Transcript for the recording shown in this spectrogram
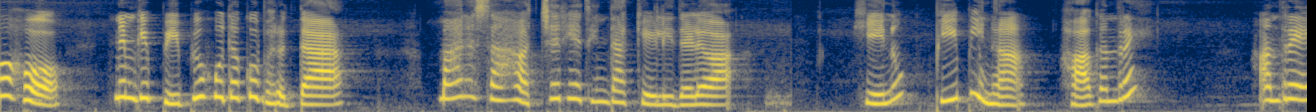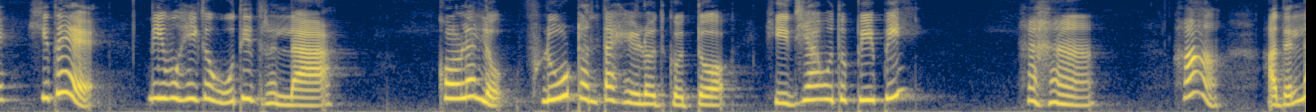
ಓಹೋ, ನಿಮಗೆ ಪಿಪಿ ಹೂದಕ್ಕೂ ಬರುತ್ತಾ? ಮಾನಸ ಆಶ್ಚರ್ಯದಿಂದ ಕೇಳಿದಳು. ಏನು ಪಿ ಪಿನಾ ಹಾಗಂದ್ರೆ? ಅಂದರೆ ಇದೆ, ನೀವು ಹೀಗೆ ಊದಿದ್ರಲ್ಲ? ಕೊಳಲು, ಫ್ಲೂಟ್ ಅಂತ ಹೇಳೋದು ಗೊತ್ತು. ಇದ್ಯಾವುದು ಪಿಪಿ? ಪಿ ಹಾಂ ಅದೆಲ್ಲ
